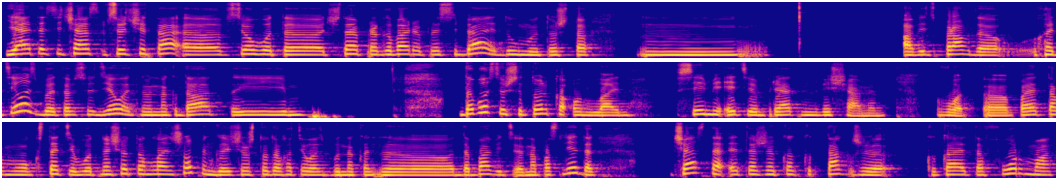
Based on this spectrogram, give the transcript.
Я это сейчас все читаю, все вот читаю, проговариваю про себя и думаю то, что а ведь, правда, хотелось бы это все делать, но иногда ты довольствуешься только онлайн всеми этими приятными вещами. Вот, э, поэтому, кстати, вот насчет онлайн-шопинга еще что-то хотелось бы э, добавить напоследок. Часто это же как также какая-то форма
